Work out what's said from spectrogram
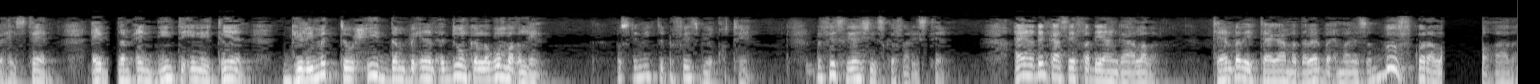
bahaysteen ay damceen diinta inay tayeen kelimad tawxiid dambe inaan adduunka lagu maqlin muslimiinta dhufays bay qoteen dhufays iska fariisteen ayna dhankaasay fadhiyaan gaalada teendhaday taagaanba dabeel baa imaanaysa buuf koraa loo qaada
